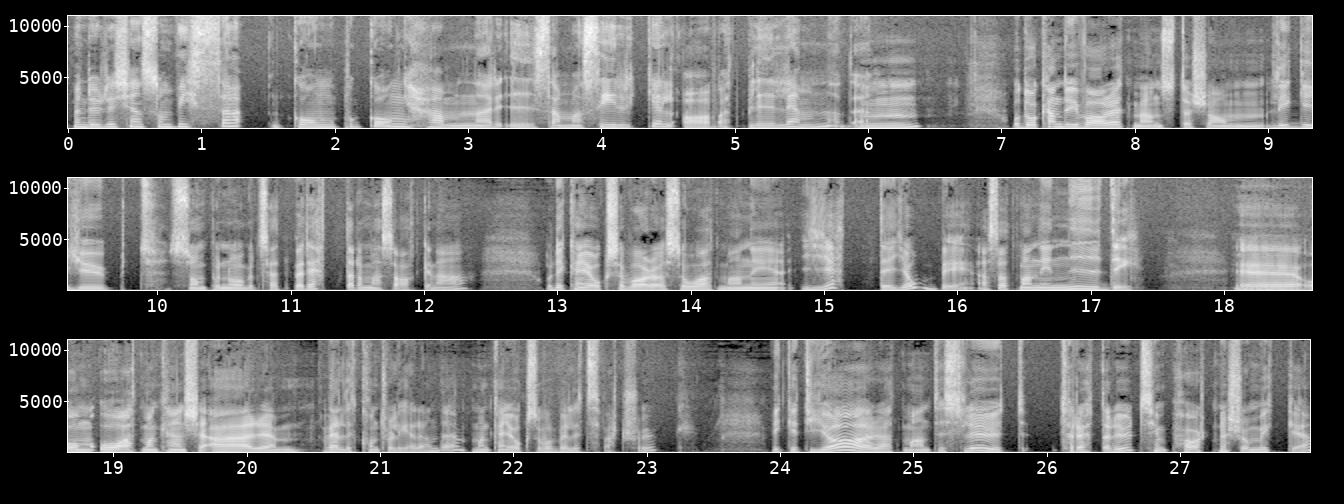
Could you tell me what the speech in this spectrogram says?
Men du, det känns som vissa gång på gång hamnar i samma cirkel av att bli lämnade. Mm. Och då kan det ju vara ett mönster som ligger djupt, som på något sätt berättar de här sakerna. Och det kan ju också vara så att man är jättejobbig, alltså att man är needy. Mm. Eh, om, och att man kanske är eh, väldigt kontrollerande. Man kan ju också vara väldigt svartsjuk. Vilket gör att man till slut tröttar ut sin partner så mycket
